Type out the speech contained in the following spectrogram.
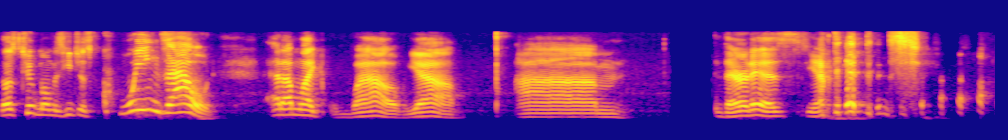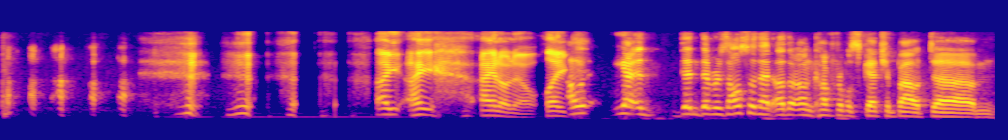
those two moments, he just queens out, and I'm like, wow, yeah, um, there it is. Yeah, I I I don't know. Like I yeah. Then there was also that other uncomfortable sketch about um,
